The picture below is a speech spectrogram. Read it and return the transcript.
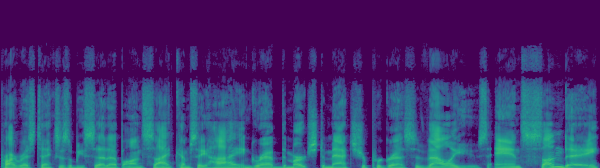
Progress Texas will be set up on site. Come say hi and grab the merch to match your progressive values. And Sunday,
